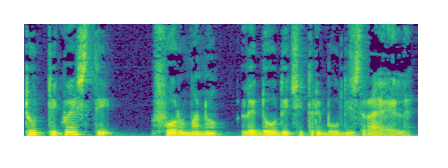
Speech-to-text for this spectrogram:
Tutti questi formano le dodici tribù di Israele.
